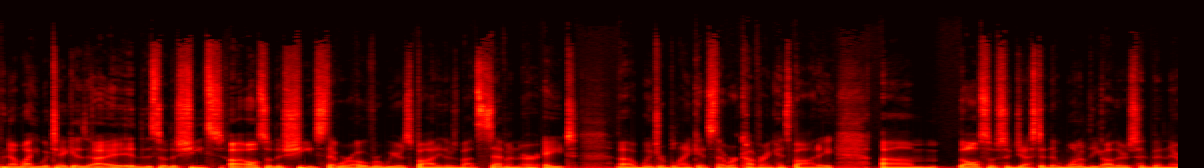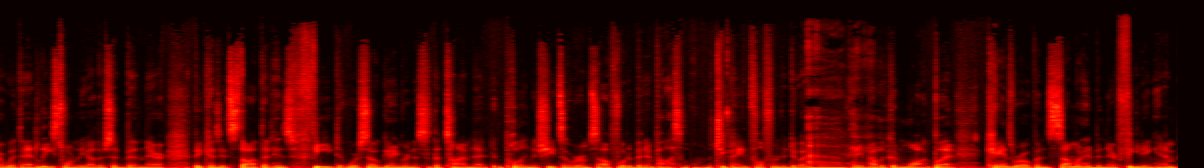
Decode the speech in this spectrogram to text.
Now, why he would take his uh, so the sheets, uh, also the sheets that were over Weiher's body. There's about seven or eight uh, winter blankets that were covering his body. Um, also suggested that one of the others had been there with at least one of the others had been there because it's thought that his feet were so gangrenous at the time that pulling the sheets over himself would have been impossible, too painful for him to do it, and he probably couldn't walk. But cans were open. Someone had been there feeding him.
